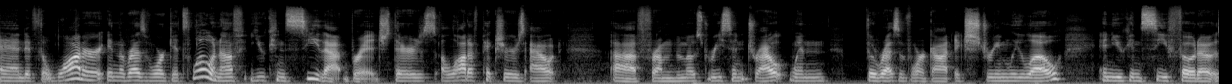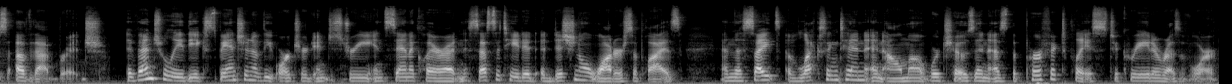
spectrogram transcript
And if the water in the reservoir gets low enough, you can see that bridge. There's a lot of pictures out uh, from the most recent drought when the reservoir got extremely low, and you can see photos of that bridge. Eventually, the expansion of the orchard industry in Santa Clara necessitated additional water supplies, and the sites of Lexington and Alma were chosen as the perfect place to create a reservoir.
